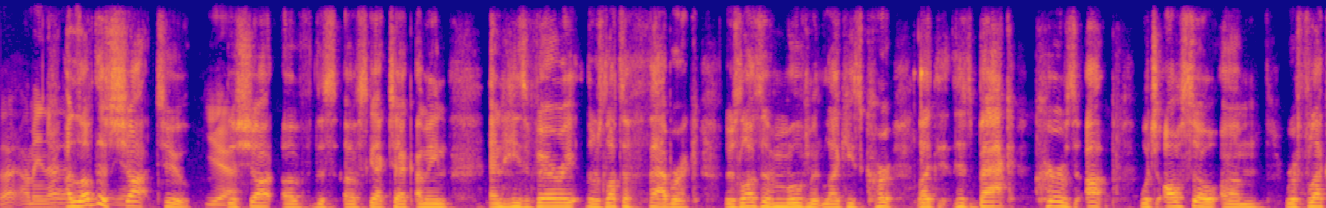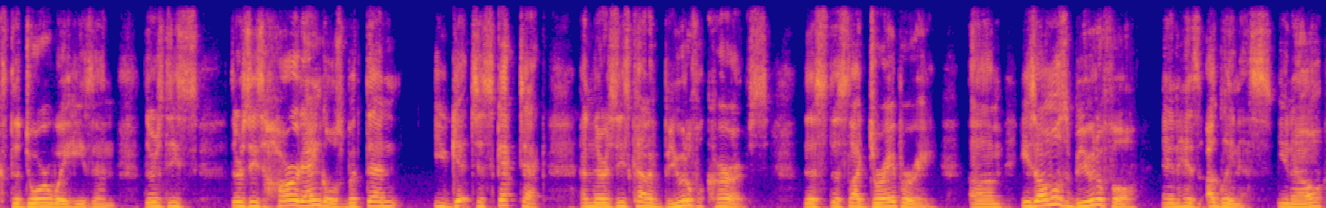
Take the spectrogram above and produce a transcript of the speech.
But that, I mean, that, I love this yeah. shot too. Yeah. This shot of this of Skektek. I mean, and he's very. There's lots of fabric. There's lots of movement. Like he's cur. Like his back curves up, which also um reflects the doorway he's in. There's these. There's these hard angles, but then you get to Skektek, and there's these kind of beautiful curves. This this like drapery. Um, he's almost beautiful in his ugliness. You know,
